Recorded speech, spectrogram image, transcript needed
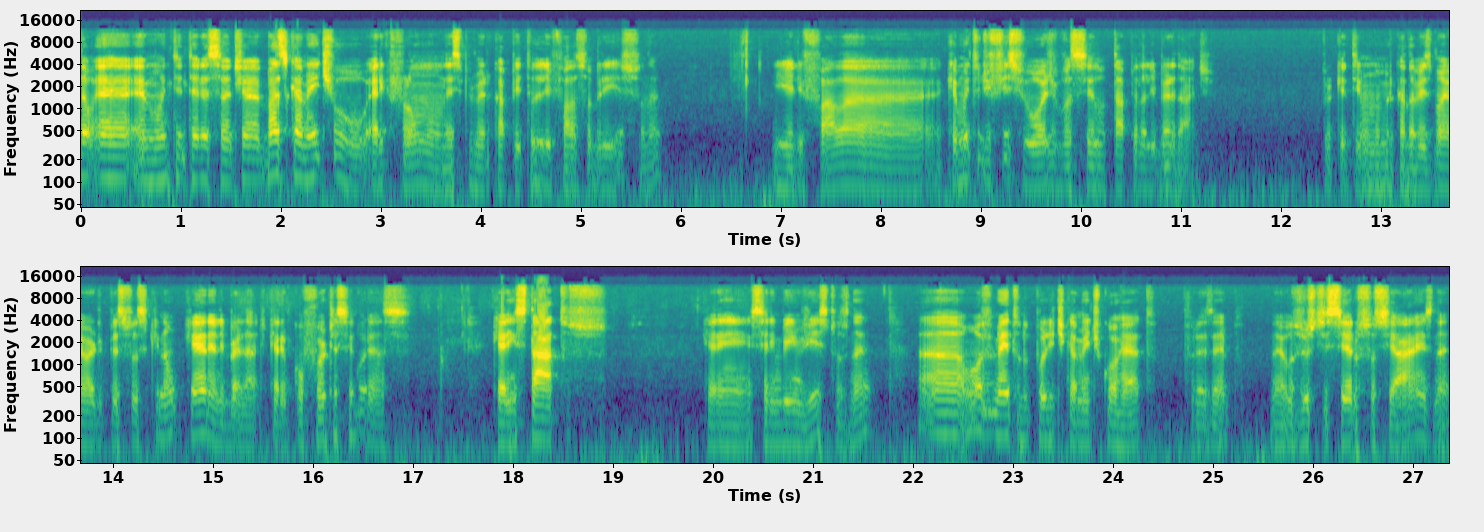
Então é, é muito interessante. É, basicamente o Eric Fromm nesse primeiro capítulo ele fala sobre isso, né? E ele fala que é muito difícil hoje você lutar pela liberdade. Porque tem um número cada vez maior de pessoas que não querem a liberdade, querem conforto e segurança. Querem status, querem serem bem vistos, né? Ah, o movimento do politicamente correto, por exemplo, né? os justiceiros sociais, né?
